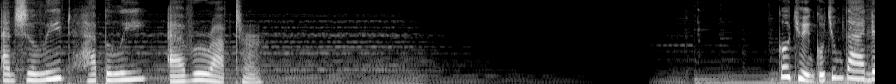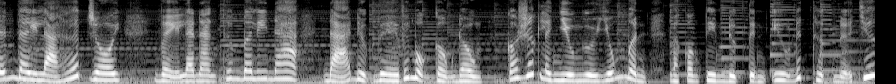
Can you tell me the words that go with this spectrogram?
and she lived happily ever after. Câu chuyện của chúng ta đến đây là hết rồi. Vậy là nàng Thumbelina đã được về với một cộng đồng có rất là nhiều người giống mình và còn tìm được tình yêu đích thực nữa chứ.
